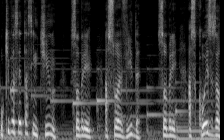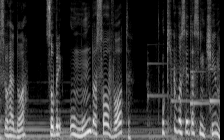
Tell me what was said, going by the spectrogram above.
O que você tá sentindo sobre a sua vida, sobre as coisas ao seu redor, sobre o mundo à sua volta? O que que você tá sentindo?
